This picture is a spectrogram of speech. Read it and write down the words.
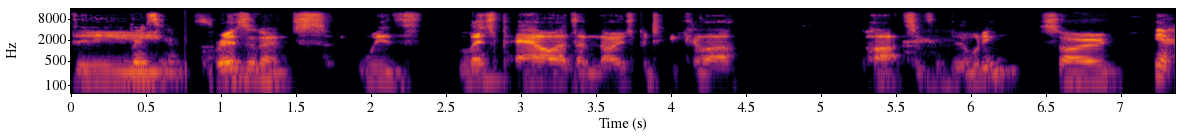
the Residents. residents with less power than those particular parts of the building. So Yep.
